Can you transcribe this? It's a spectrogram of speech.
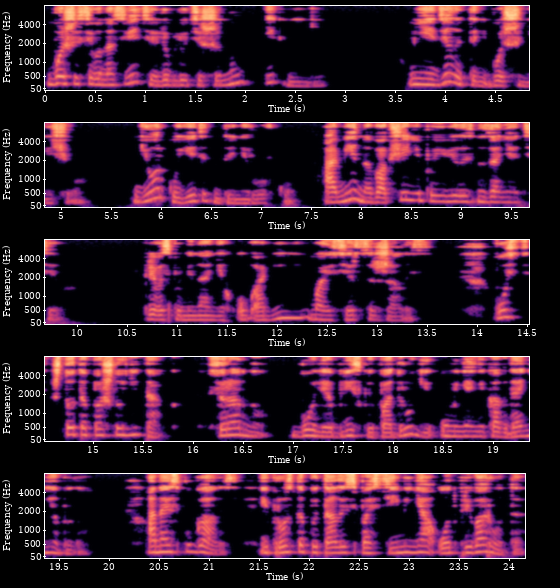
Больше всего на свете люблю тишину и книги. Мне делать-то больше нечего. Георг уедет на тренировку. Амина вообще не появилась на занятиях. При воспоминаниях об Амине мое сердце сжалось. Пусть что-то пошло не так, все равно более близкой подруги у меня никогда не было. Она испугалась и просто пыталась спасти меня от приворота.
